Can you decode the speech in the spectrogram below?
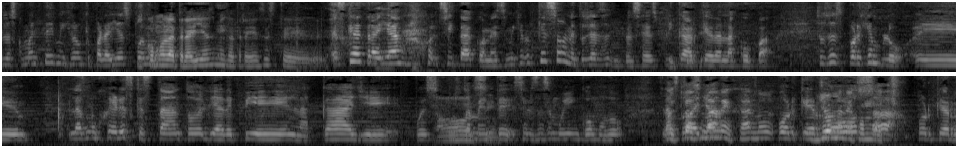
les comenté y me dijeron que para ellas fue Pues, ¿Cómo muy- la traías, mija? ¿Traías este...? Es que traía una bolsita con eso. Me dijeron, ¿qué son? Entonces ya les empecé a explicar qué era la copa. Entonces, por ejemplo, eh, las mujeres que están todo el día de pie en la calle, pues Oh, justamente se les hace muy incómodo la ¿O estás toalla manejando? porque Yo manejo rosa, mucho. porque No.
